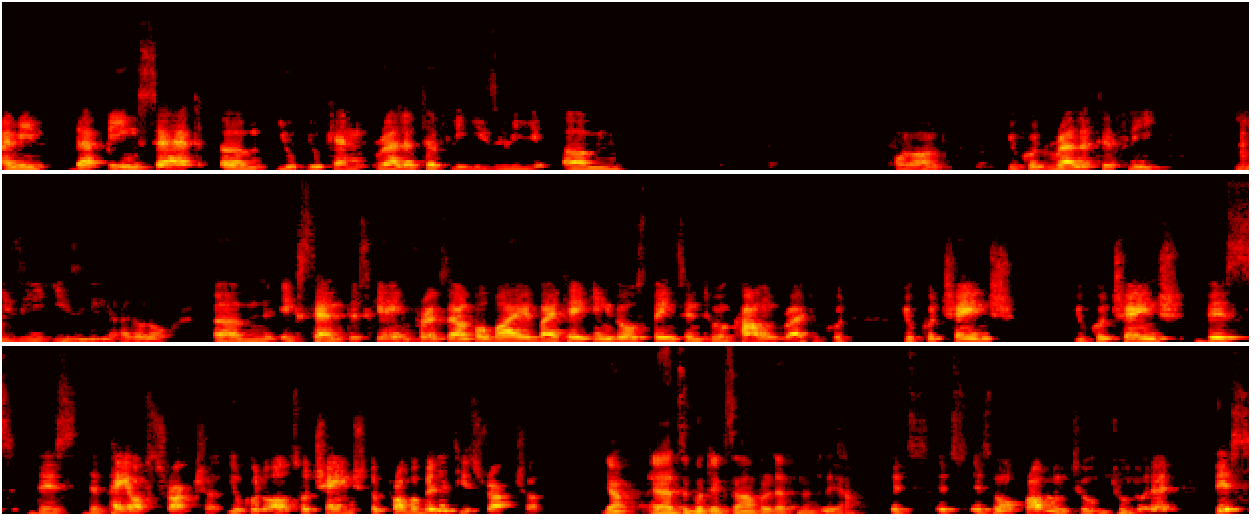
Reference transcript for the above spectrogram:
I mean that being said, um, you you can relatively easily um, hold on. You could relatively easy easily I don't know um, extend this game, for example, by by taking those things into account, right? You could you could change you could change this this the payoff structure. You could also change the probability structure. Yeah, yeah, it's a good example, definitely. It's, yeah, it's it's it's no problem to to do that. This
